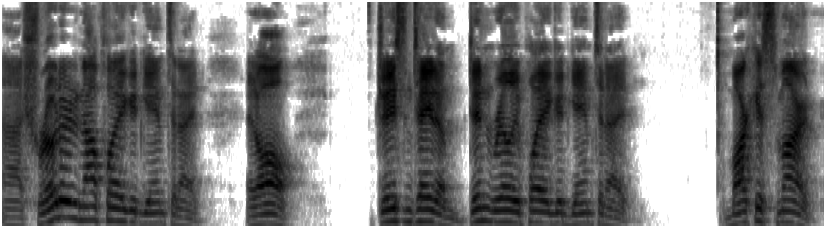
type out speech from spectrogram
Uh, Schroeder did not play a good game tonight at all. Jayson Tatum didn't really play a good game tonight. Marcus Smart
